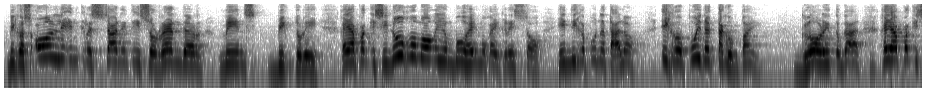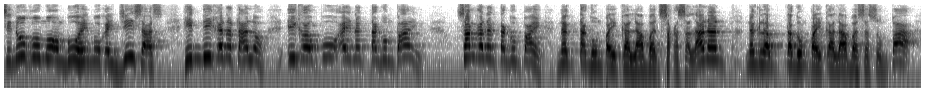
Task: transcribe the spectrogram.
Because only in Christianity, surrender means victory. Kaya pag isinuko mo ang iyong buhay mo kay Kristo, hindi ka po natalo. Ikaw po'y nagtagumpay. Glory to God. Kaya pag isinuko mo ang buhay mo kay Jesus, hindi ka natalo. Ikaw po ay nagtagumpay. Saan ka nagtagumpay? Nagtagumpay ka laban sa kasalanan, nagtagumpay ka laban sa sumpa.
